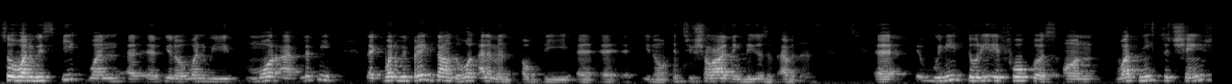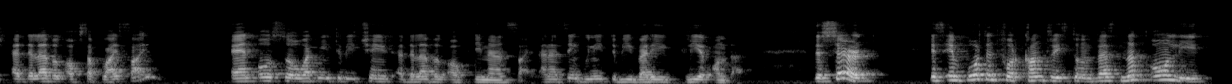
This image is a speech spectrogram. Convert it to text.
So when we speak, when uh, uh, you know, when we more, uh, let me like when we break down the whole element of the uh, uh you know institutionalizing the use of evidence, uh, we need to really focus on what needs to change at the level of supply side, and also what needs to be changed at the level of demand side. And I think we need to be very clear on that. The third, it's important for countries to invest not only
